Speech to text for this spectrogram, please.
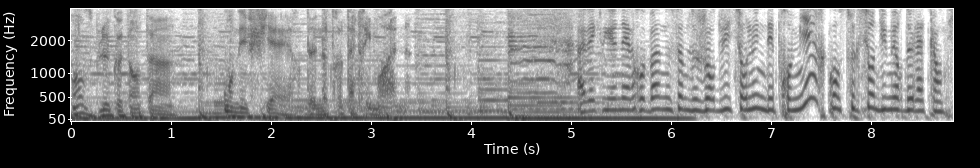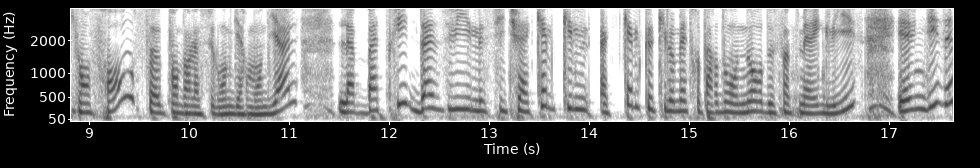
France Bleu Cotentin, on est fiers de notre patrimoine. Avec Lionel Robin, nous sommes aujourd'hui sur l'une des premières constructions du mur de l'Atlantique en France pendant la Seconde Guerre mondiale, la batterie d'Asville, située à quelques, kilomètres au nord de Sainte-Mère-Église et à une dizaine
